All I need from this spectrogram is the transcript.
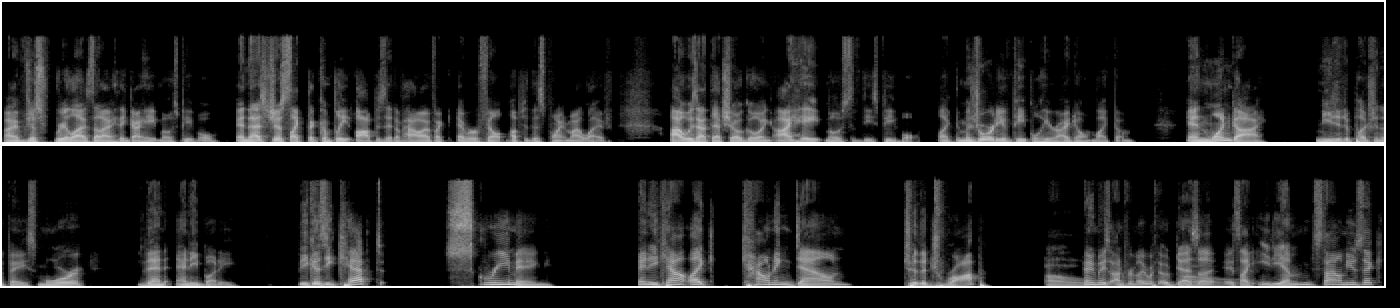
I've just realized that I think I hate most people. And that's just like the complete opposite of how I've like ever felt up to this point in my life. I was at that show going, I hate most of these people. Like the majority of people here, I don't like them. And one guy needed a punch in the face more than anybody because he kept screaming and he count like counting down to the drop. Oh. If anybody's unfamiliar with ODESZA, Oh. it's like EDM style music.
